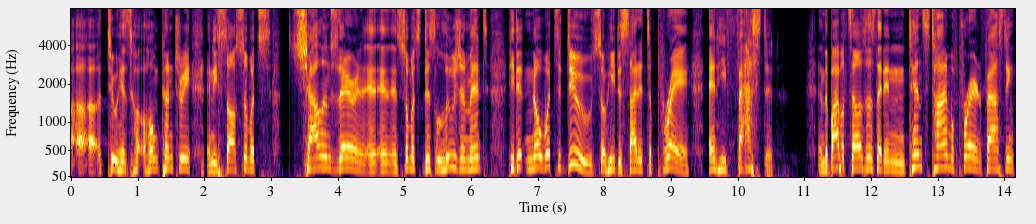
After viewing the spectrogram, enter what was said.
uh, uh, uh to his home country and he saw so much challenge there and, and, and so much disillusionment, he didn't know what to do. So he decided to pray and he fasted. And the Bible tells us that in an intense time of prayer and fasting,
